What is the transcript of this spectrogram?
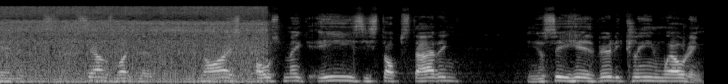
and it sounds like a nice pulse mig, easy stop starting. And you'll see here very clean welding.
